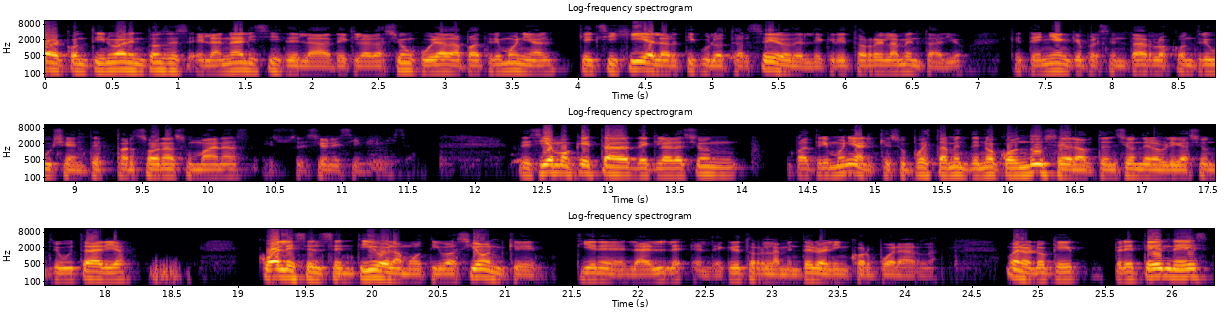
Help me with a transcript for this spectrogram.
a continuar entonces el análisis de la declaración jurada patrimonial que exigía el artículo tercero del decreto reglamentario que tenían que presentar los contribuyentes, personas humanas y sucesiones indivisas. Decíamos que esta declaración patrimonial, que supuestamente no conduce a la obtención de la obligación tributaria, ¿cuál es el sentido, la motivación que tiene el decreto reglamentario al incorporarla? Bueno, lo que pretende es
